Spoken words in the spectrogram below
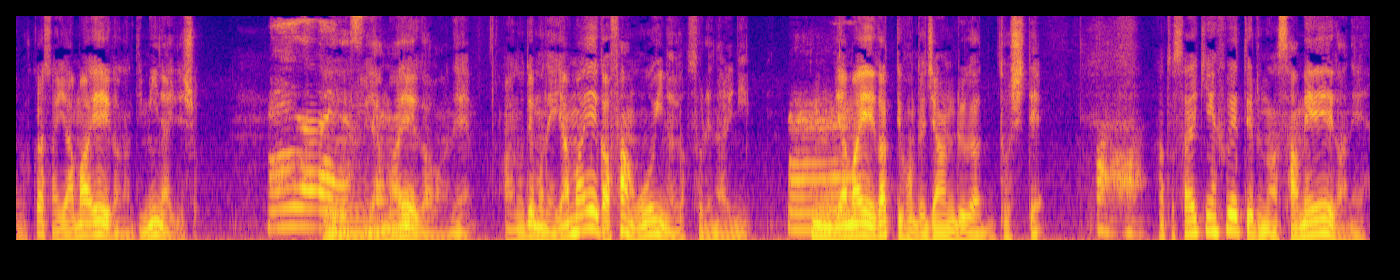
でも深谷さん山映画なんて見ないでしょ。見えないですね。山映画はね、あの、でもね、山映画ファン多いのよ、それなりに。ううん、山映画って本当にジャンルがとして。あと最近増えてるのはサメ映画ね。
